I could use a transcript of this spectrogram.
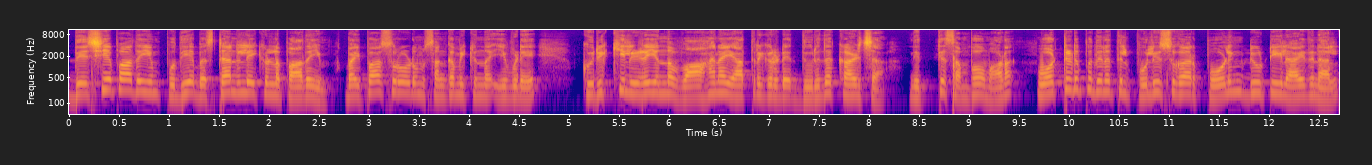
ദേശീയപാതയും പുതിയ ബസ് സ്റ്റാൻഡിലേക്കുള്ള പാതയും ബൈപ്പാസ് റോഡും സംഗമിക്കുന്ന ഇവിടെ കുരുക്കിലിഴയുന്ന വാഹനയാത്രികരുടെ ദുരിതക്കാഴ്ച നിത്യസംഭവമാണ്. വോട്ടെടുപ്പ് ദിനത്തിൽ പോലീസുകാർ പോളിംഗ് ഡ്യൂട്ടിയിലായതിനാൽ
